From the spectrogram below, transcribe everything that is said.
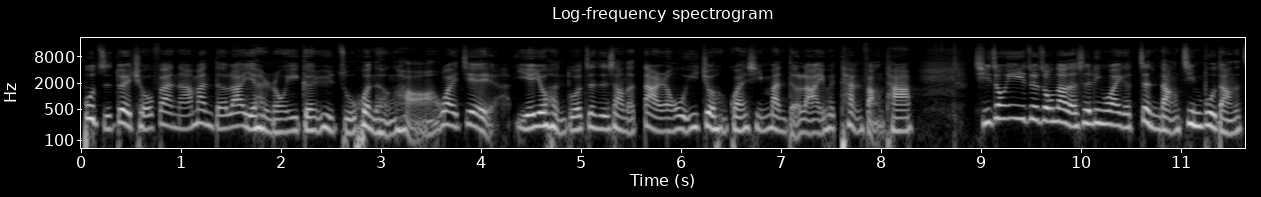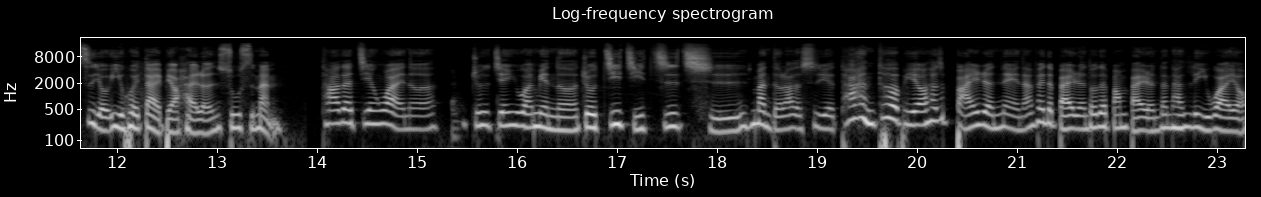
不只对囚犯啊，曼德拉也很容易跟狱卒混得很好啊。外界也有很多政治上的大人物依旧很关心曼德拉，也会探访他。其中意义最重大的是另外一个政党进步党的自由议会代表海伦苏斯曼。他在监外呢，就是监狱外面呢，就积极支持曼德拉的事业。他很特别哦，他是白人呢，南非的白人都在帮白人，但他例外哦。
